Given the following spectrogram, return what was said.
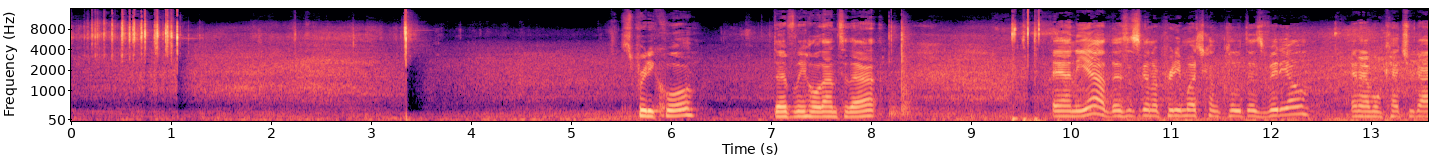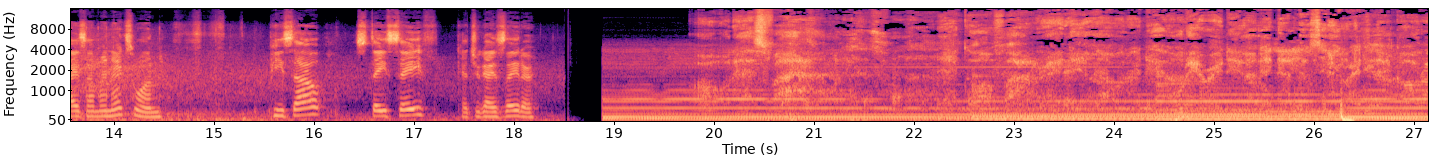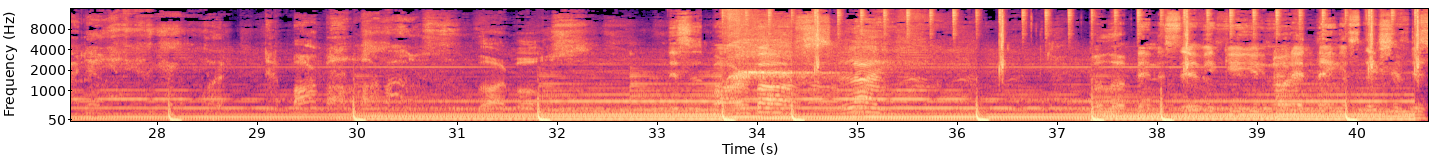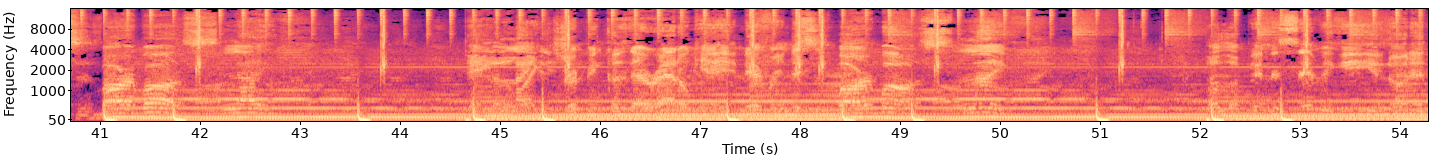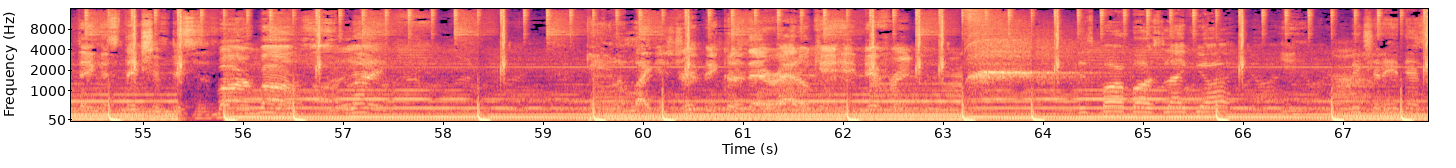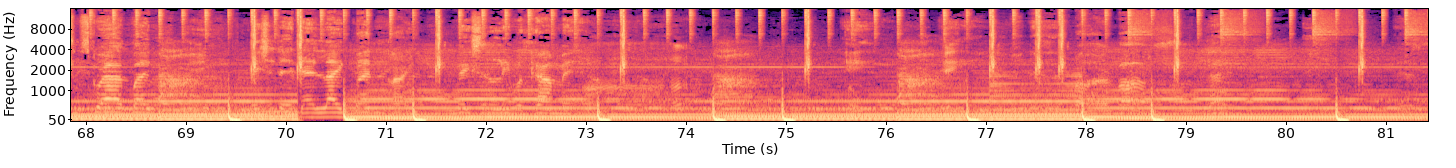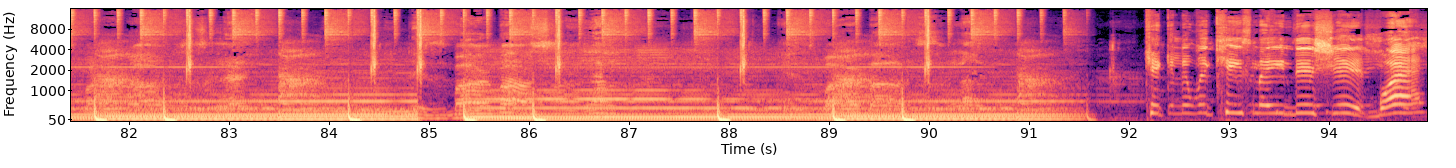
It's pretty cool. Definitely hold on to that. And yeah, this is gonna pretty much conclude this video and I will catch you guys on my next one. Peace out, stay safe, catch you guys later. Oh, that's fine. That go fine right there. That right there? That there. That go right there. That. Subscribe button. Make sure to hit that like button. Make sure to leave a comment. Kicking it with Keith made this shit, boy.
